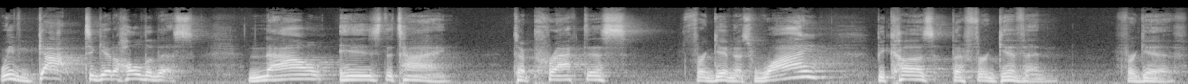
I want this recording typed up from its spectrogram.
We've got to get a hold of this. Now is the time to practice forgiveness. Why? Because the forgiven forgive.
